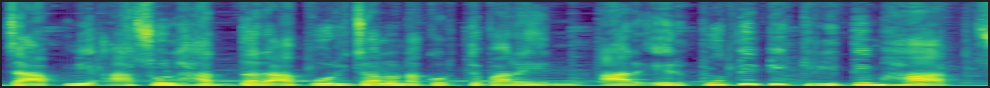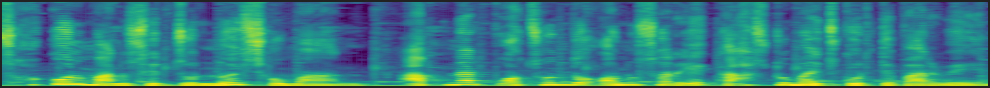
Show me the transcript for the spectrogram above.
যা আপনি আসল হাত দ্বারা পরিচালনা করতে পারেন। আর এর প্রতিটি কৃত্রিম হাত সকল মানুষের জন্যই সমান। আপনার পছন্দ অনুসারে কাস্টমাইজ করতে পারবেন।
